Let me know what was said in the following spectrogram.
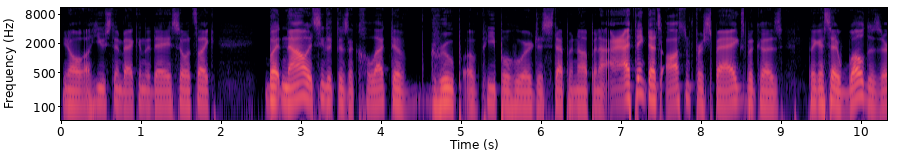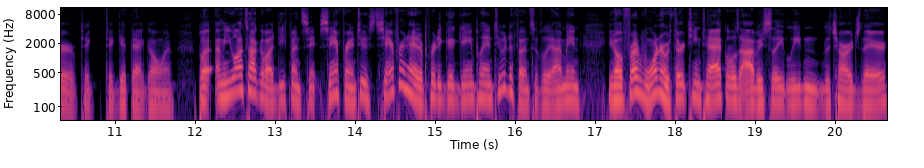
you know, uh, Houston back in the day. So it's like, but now it seems like there's a collective group of people who are just stepping up, and I, I think that's awesome for Spags because like I said, well deserved to to get that going. But I mean, you want to talk about defense, San- Fran too. San Fran had a pretty good game plan too defensively. I mean, you know, Fred Warner with 13 tackles, obviously leading the charge there.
